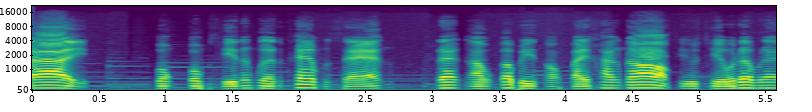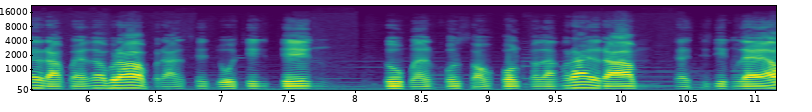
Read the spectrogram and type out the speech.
ได้วงกลมสีน้ำเงินเข้มแสง และเงาก็บินออกไปข้างนอกชิวๆเริ่มไล่รำไปรอบๆร้านเซนโยจริง ๆ ดูเหมือนคนสองคนกำลังไล่รำแต่จริงๆแล้ว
